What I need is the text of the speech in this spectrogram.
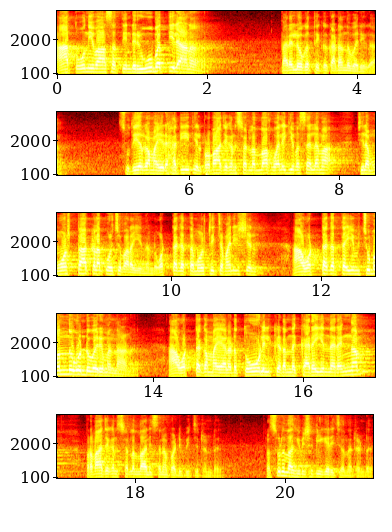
ആ തോന്നിവാസത്തിന്റെ രൂപത്തിലാണ് പരലോകത്തേക്ക് കടന്നു വരിക. സുദീർഘമായ ഒരു ഹദീത്തിൽ പ്രവാചകൻ സല്ലാഹു അലഹി വസ്ലമ ചില മോഷ്ടാക്കളെക്കുറിച്ച് പറയുന്നുണ്ട്. ഒട്ടകത്തെ മോഷ്ടിച്ച മനുഷ്യൻ ആ ഒട്ടകത്തെയും ചുമന്നുകൊണ്ടുവരുമെന്നാണ്. ആ ഒട്ടകം അയാളുടെ തോളിൽ കിടന്ന് കരയുന്ന രംഗം പ്രവാചകൻ സല്ലാ അലിസ്ലം പഠിപ്പിച്ചിട്ടുണ്ട്. റസൂലുള്ളാഹി വിശദീകരിച്ചു തന്നിട്ടുണ്ട്.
